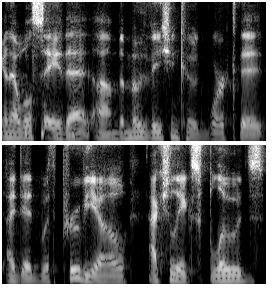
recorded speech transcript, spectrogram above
And I will say that um, the motivation code work that I did with Pruvio actually explodes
